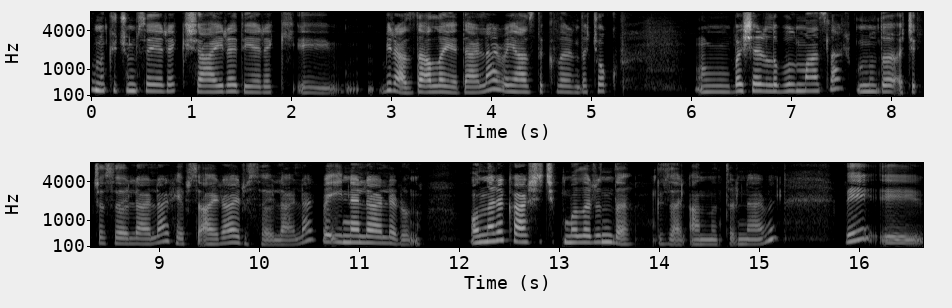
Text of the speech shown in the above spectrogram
bunu küçümseyerek, şaire diyerek e, biraz da alay ederler ve yazdıklarında çok başarılı bulmazlar. Bunu da açıkça söylerler. Hepsi ayrı ayrı söylerler ve iğnelerler onu. Onlara karşı çıkmalarını da güzel anlatır Nervin. Ve e,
